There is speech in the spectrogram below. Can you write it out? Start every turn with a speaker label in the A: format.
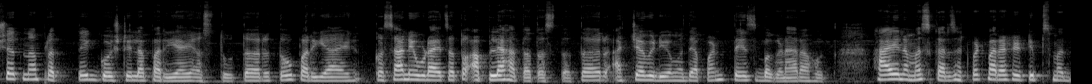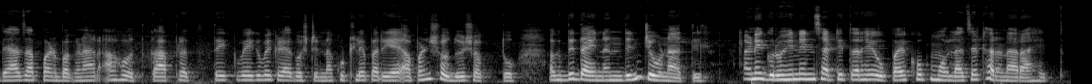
A: आयुष्यात ना प्रत्येक गोष्टीला पर्याय असतो. तर तो पर्याय कसा निवडायचा तो आपल्या हातात असतं. तर आजच्या व्हिडिओमध्ये आपण तेच बघणार आहोत. हाय नमस्कार. झटपट मराठी टिप्समध्ये आज आपण बघणार आहोत का प्रत्येक वेगवेगळ्या गोष्टींना कुठले पर्याय आपण शोधू शकतो? अगदी दैनंदिन जीवनातील. आणि गृहिणींसाठी तर हे उपाय खूप मोलाचे ठरणार आहेत.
